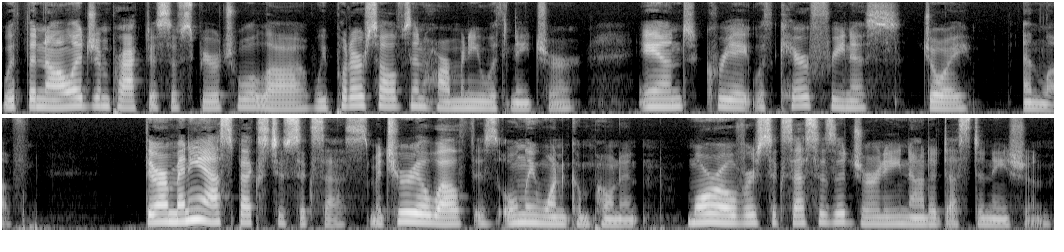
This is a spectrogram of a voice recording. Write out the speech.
With the knowledge and practice of spiritual law, we put ourselves in harmony with nature and create with carefreeness, joy, and love. There are many aspects to success. Material wealth is only one component, Moreover, success is a journey, not a destination.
